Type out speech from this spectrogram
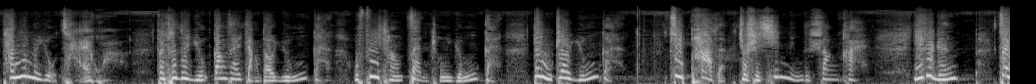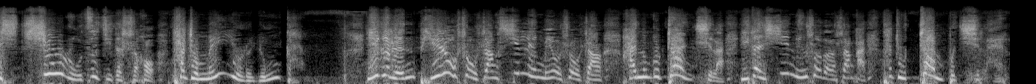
他那么有才华，但他的勇，刚才讲到勇敢，我非常赞成勇敢。但你知道勇敢？最怕的就是心灵的伤害。一个人在羞辱自己的时候，他就没有了勇敢。一个人皮肉受伤，心灵没有受伤，还能够站起来；一旦心灵受到了伤害，他就站不起来了。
